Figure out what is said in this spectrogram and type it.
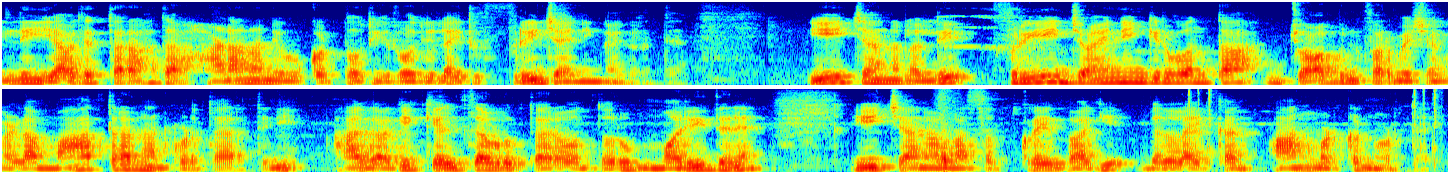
ಇಲ್ಲಿ ಯಾವುದೇ ತರಹದ ಹಣನ ನೀವು ಕಟ್ಟೋದು ಇರೋದಿಲ್ಲ, ಇದು ಫ್ರೀ ಜಾಯ್ನಿಂಗ್ ಆಗಿರುತ್ತೆ. ಈ ಚಾನಲಲ್ಲಿ ಫ್ರೀ ಜಾಯ್ನಿಂಗ್ ಇರುವಂಥ ಜಾಬ್ ಇನ್ಫಾರ್ಮೇಷನ್ಗಳನ್ನ ಮಾತ್ರ ನಾನು ಕೊಡ್ತಾ ಇರ್ತೀನಿ. ಹಾಗಾಗಿ ಕೆಲಸ ಹುಡುಕ್ತಾ ಇರುವಂಥವ್ರು ಮರಿದೇನೆ ಈ ಚಾನಲ್ನ ಸಬ್ಸ್ಕ್ರೈಬ್ ಆಗಿ ಬೆಲ್ ಐಕನ್ ಆನ್ ಮಾಡ್ಕೊಂಡು ನೋಡ್ತಾರೆ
